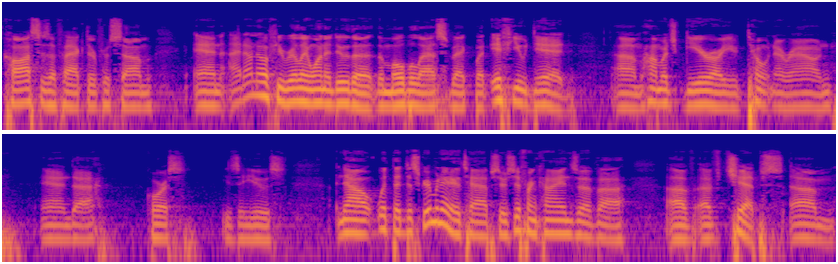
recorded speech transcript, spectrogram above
cost is a factor for some, and I don't know if you really want to do the, the mobile aspect, but if you did, um, how much gear are you toting around? And uh, of course, ease of use. Now, with the discriminator taps, there's different kinds of uh, of, of chips. Um,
